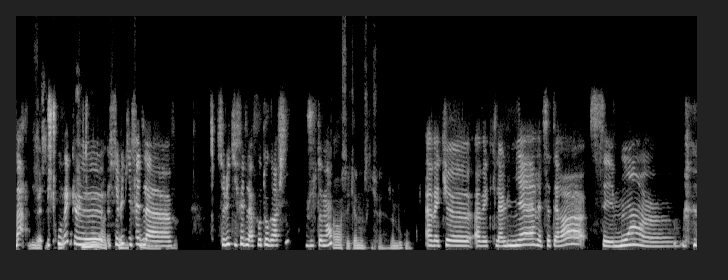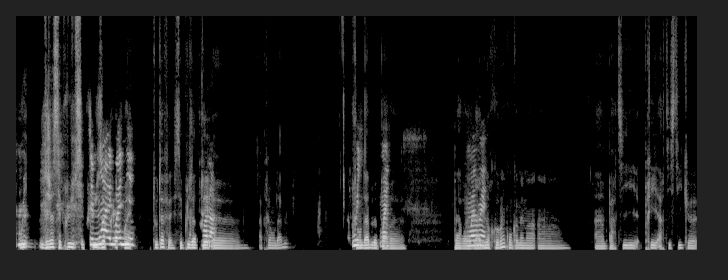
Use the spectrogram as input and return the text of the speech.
Bah, ils- euh, je trouvais que celui qui fait de la celui qui fait de la photographie, justement, Ah, c'est canon ce qu'il fait, j'aime beaucoup. avec euh, avec la lumière, etc., c'est moins euh, Oui, déjà, c'est plus. C'est moins éloigné. ouais, tout à fait, c'est plus Voilà. euh, appréhendable. Oui, Appréhendable par, ouais. Par euh, Ouais, bah, ouais. Nord-Coréens qui ont quand même un, un, un parti pris artistique euh,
